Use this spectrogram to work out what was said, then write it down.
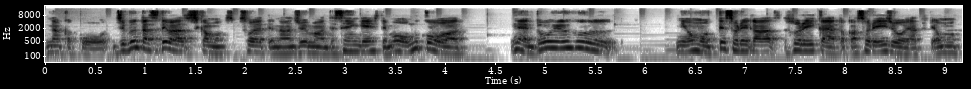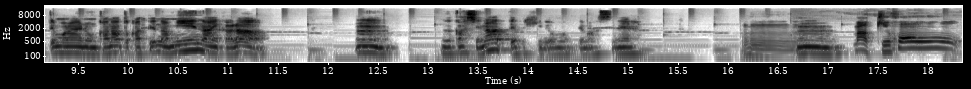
なんかこう自分たちではしかもそうやって何十万って宣言しても向こうはねどういうふうに思ってそれがそれ以下やとかそれ以上やって思ってもらえるんかなとかっていうのは見えないからうん難しいなって日々思ってますね。うんうんまあ基本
